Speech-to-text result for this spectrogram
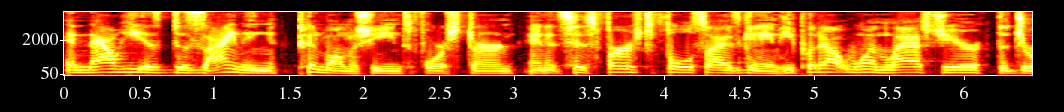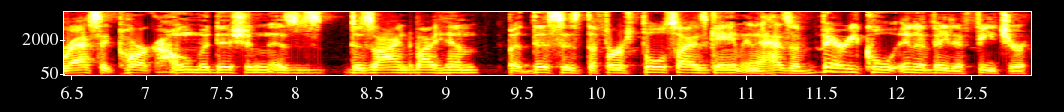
and now he is designing pinball machines for Stern, and it's his first full size game. He put out one last year. The Jurassic Park Home Edition is designed by him, but this is the first full size game, and it has a very cool, innovative feature.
